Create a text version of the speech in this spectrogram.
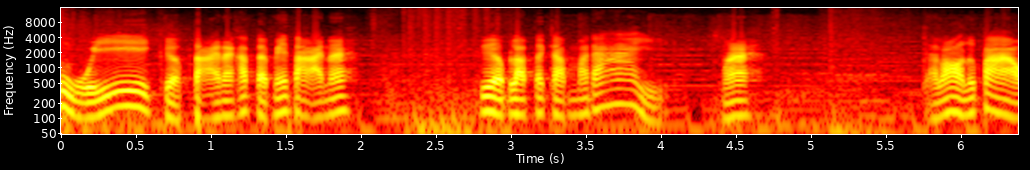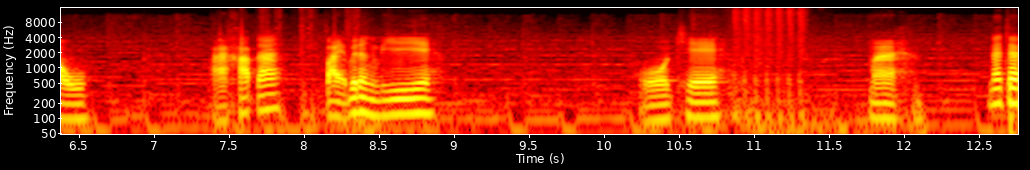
อุ้ยเกือบตายนะครับ แต่ไม่ตายนะ เกือบหลับแต่กลับมาได้มาจะรอดหรือเปล่าไปครับนะไปไปหนึ่งทีโอเค มา น่าจะ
